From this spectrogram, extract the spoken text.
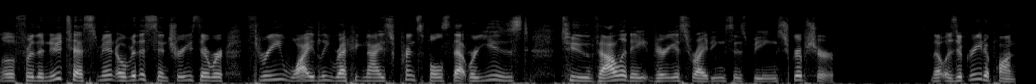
Well, for the New Testament, over the centuries, there were three widely recognized principles that were used to validate various writings as being scripture. That was agreed upon.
